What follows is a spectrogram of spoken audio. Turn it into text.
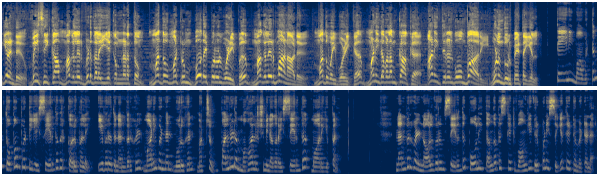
இரண்டு விசிகா மகளிர் விடுதலை இயக்கம் நடத்தும். மது மற்றும் போதைப் பொருள் ஒழிப்பு மகளிர் மாநாடு. மதுவை ஒழிக்க மனிதவளம் காக்க அணிதிரள்வோம் வாரி உளுந்தூர்பேட்டையில். தேனி மாவட்டம் தொப்பம்பட்டியை சேர்ந்தவர் கருமலை. இவரது நண்பர்கள் மணிவண்ணன் முருகன் மற்றும் பல்லடம் மகாலட்சுமி நகரை சேர்ந்த மாரியப்பன். நண்பர்கள் நால்வரும் சேர்ந்து போலி தங்க பிஸ்கெட் வாங்கி விற்பனை செய்ய திட்டமிட்டனர்.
